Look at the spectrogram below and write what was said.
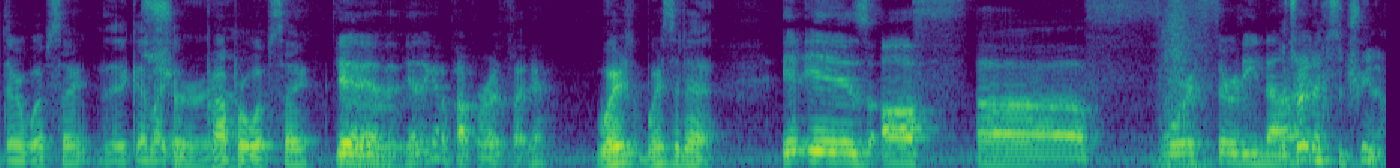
their website? They got like Sure, a proper yeah. website. Yeah, yeah, yeah. They got a proper website. Yeah. Where's where's it at? It is off uh 439. It's right next to Treno.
